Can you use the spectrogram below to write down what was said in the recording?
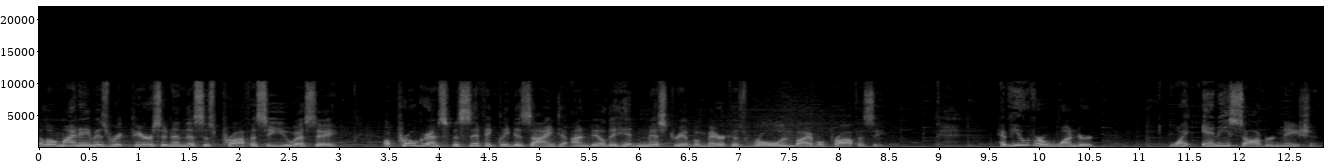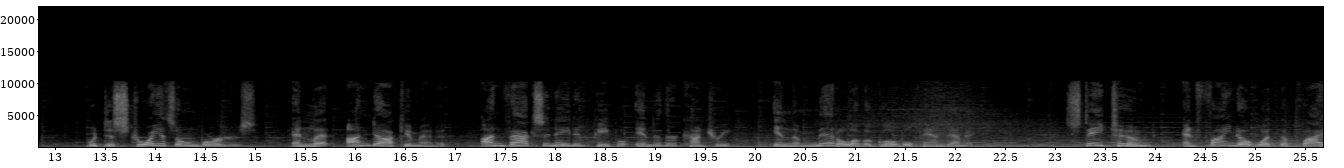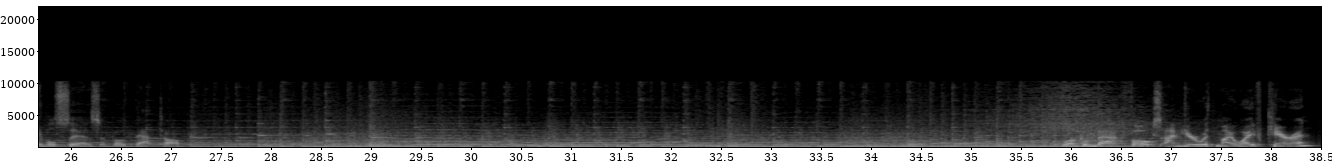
Hello, my name is Rick Pearson, and this is Prophecy USA, a program specifically designed to unveil the hidden mystery of America's role in Bible prophecy. Have you ever wondered why any sovereign nation would destroy its own borders and let undocumented, unvaccinated people into their country in the middle of a global pandemic? Stay tuned and find out what the Bible says about that topic. Welcome back, folks. I'm here with my wife, Karen.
